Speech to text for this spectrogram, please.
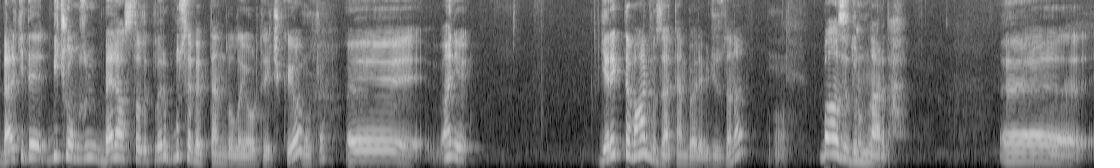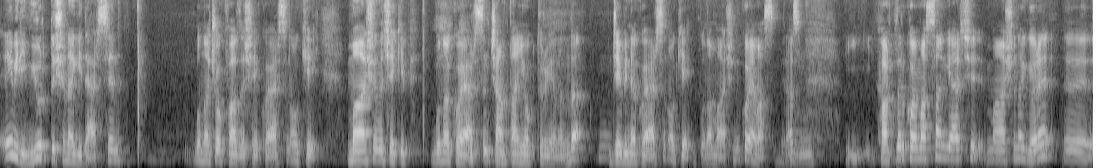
belki de birçoğumuzun bel hastalıkları bu sebepten dolayı ortaya çıkıyor. Mümkün. Ee, hani gerek de var mı zaten böyle bir cüzdana? Bazı durumlarda. Ee, ne bileyim yurt dışına gidersin. Buna çok fazla şey koyarsın. Okey. Maaşını çekip buna koyarsın. Çantan yoktur yanında. Cebine koyarsın. Okey. Buna maaşını koyamazsın. Biraz kartları koymazsan gerçi maaşına göre e,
